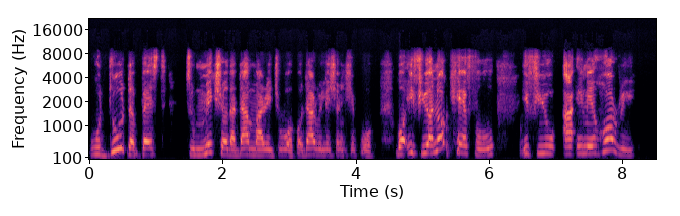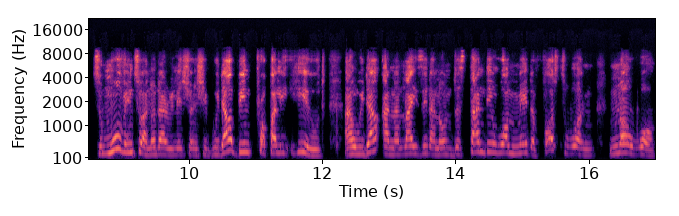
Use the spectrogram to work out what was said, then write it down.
will do the best to make sure that that marriage work or that relationship work. But if you are not careful, if you are in a hurry to move into another relationship without being properly healed and without analyzing and understanding what made the first one not work,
